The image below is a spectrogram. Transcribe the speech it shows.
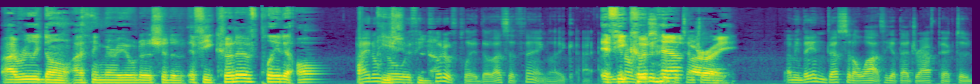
I really don't. I think Mariota should have. If he could have played at all, I don't know if he could have played though. That's the thing. Like, if he couldn't have, all right. I mean, they invested a lot to get that draft pick to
